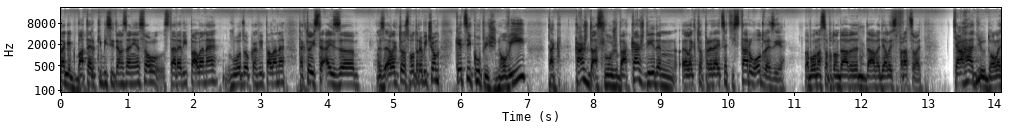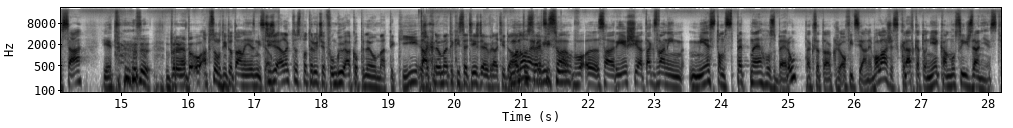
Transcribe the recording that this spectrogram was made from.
tak, jak baterky by si tam zaniesol, staré vypálené, v úvodzovkách vypálené, tak to isté aj s, s elektrospotrebičom. Keď si kúpiš nový, tak každá služba, každý jeden elektropredajca ti starú odvezie, lebo ona sa potom dáva, dáva ďalej spracovať. Ťahať ju do lesa je to, pre mňa to absolútny totálny nezmysel. Čiže elektrospotrebiče fungujú ako pneumatiky, Tak. že pneumatiky sa tiež dajú vrátiť do Mnohé veci sa, sa riešia tzv. miestom spätného zberu, tak sa to akože oficiálne volá, že skrátka to niekam musíš zaniesť.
